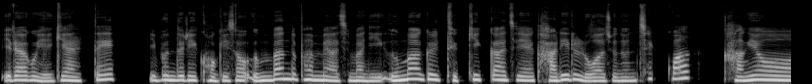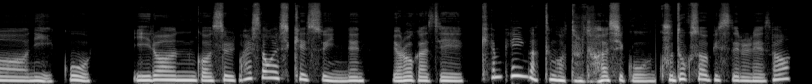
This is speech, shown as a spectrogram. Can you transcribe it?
이라고 얘기할 때 이분들이 거기서 음반도 판매하지만 이 음악을 듣기까지의 다리를 놓아주는 책과 강연이 있고 이런 것을 활성화시킬 수 있는 여러 가지 캠페인 같은 것들도 하시고 구독 서비스를 해서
